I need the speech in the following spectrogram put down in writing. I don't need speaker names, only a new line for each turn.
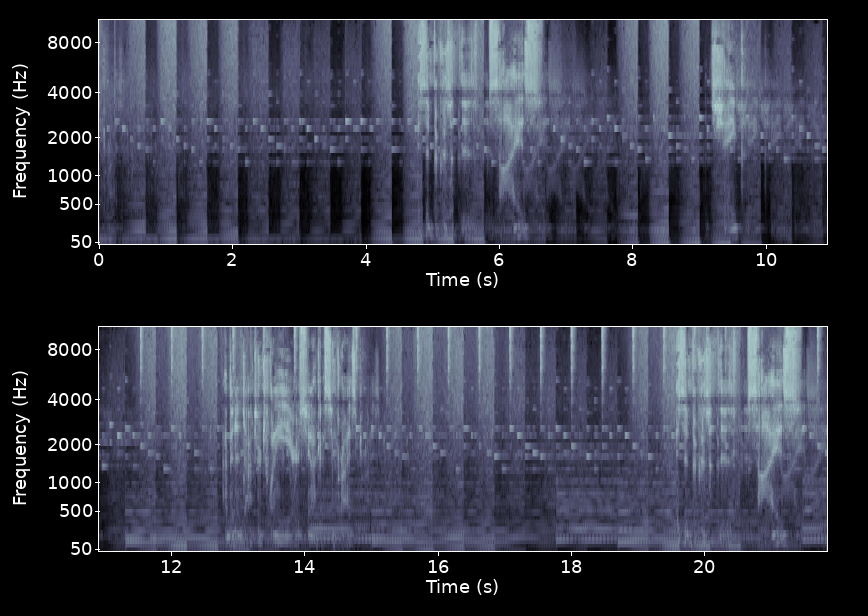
surprise. Is it because of the size? The shape? I've been a doctor 20 years. You're not going to surprise me. Is it because of the size?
